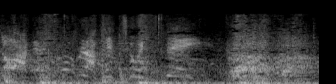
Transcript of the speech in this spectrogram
sword and brought it to its bay.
